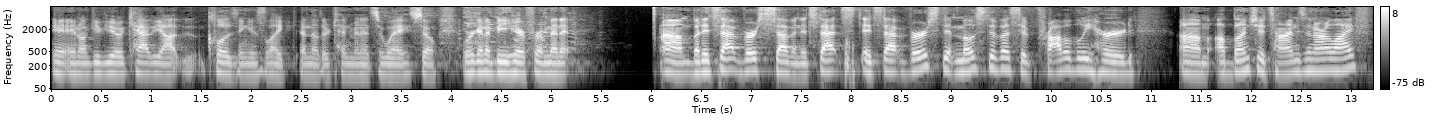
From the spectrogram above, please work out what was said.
and I'll give you a caveat closing is like another 10 minutes away, so we're going to be here for a minute. Um, but it's that verse seven. It's that, it's that verse that most of us have probably heard um, a bunch of times in our life.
